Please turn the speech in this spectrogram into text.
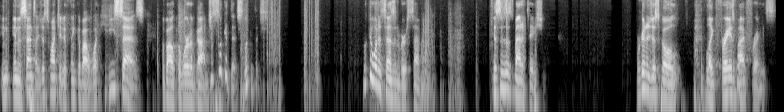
in, in a sense, I just want you to think about what he says about the Word of God. Just look at this. Look at this. Look at what it says in verse 7. This is his meditation. We're going to just go like phrase by phrase.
